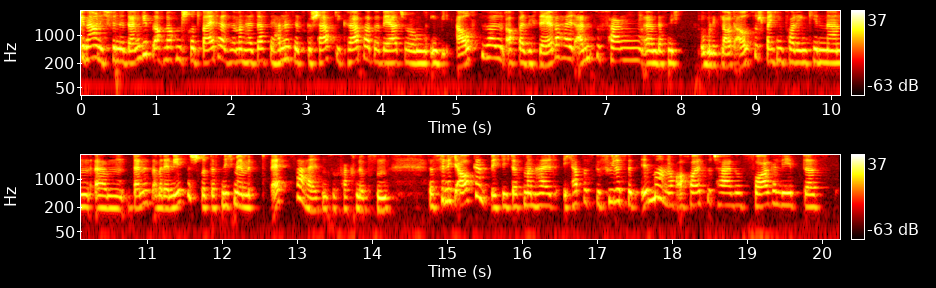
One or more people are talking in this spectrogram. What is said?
Genau, und ich finde, dann geht's auch noch einen Schritt weiter. Also wenn man halt sagt, wir haben es jetzt geschafft, die Körperbewertung irgendwie aufzuhören und auch bei sich selber halt anzufangen, ähm, das nicht unbedingt laut auszusprechen vor den Kindern. Ähm, dann ist aber der nächste Schritt, das nicht mehr mit Essverhalten zu verknüpfen. Das finde ich auch ganz wichtig, dass man halt, ich habe das Gefühl, es wird immer noch auch heutzutage vorgelebt, dass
